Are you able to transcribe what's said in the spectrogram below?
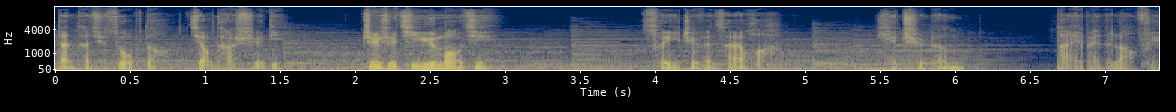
但他却做不到脚踏实地，只是急于冒进，所以这份才华，也只能白白的浪费。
